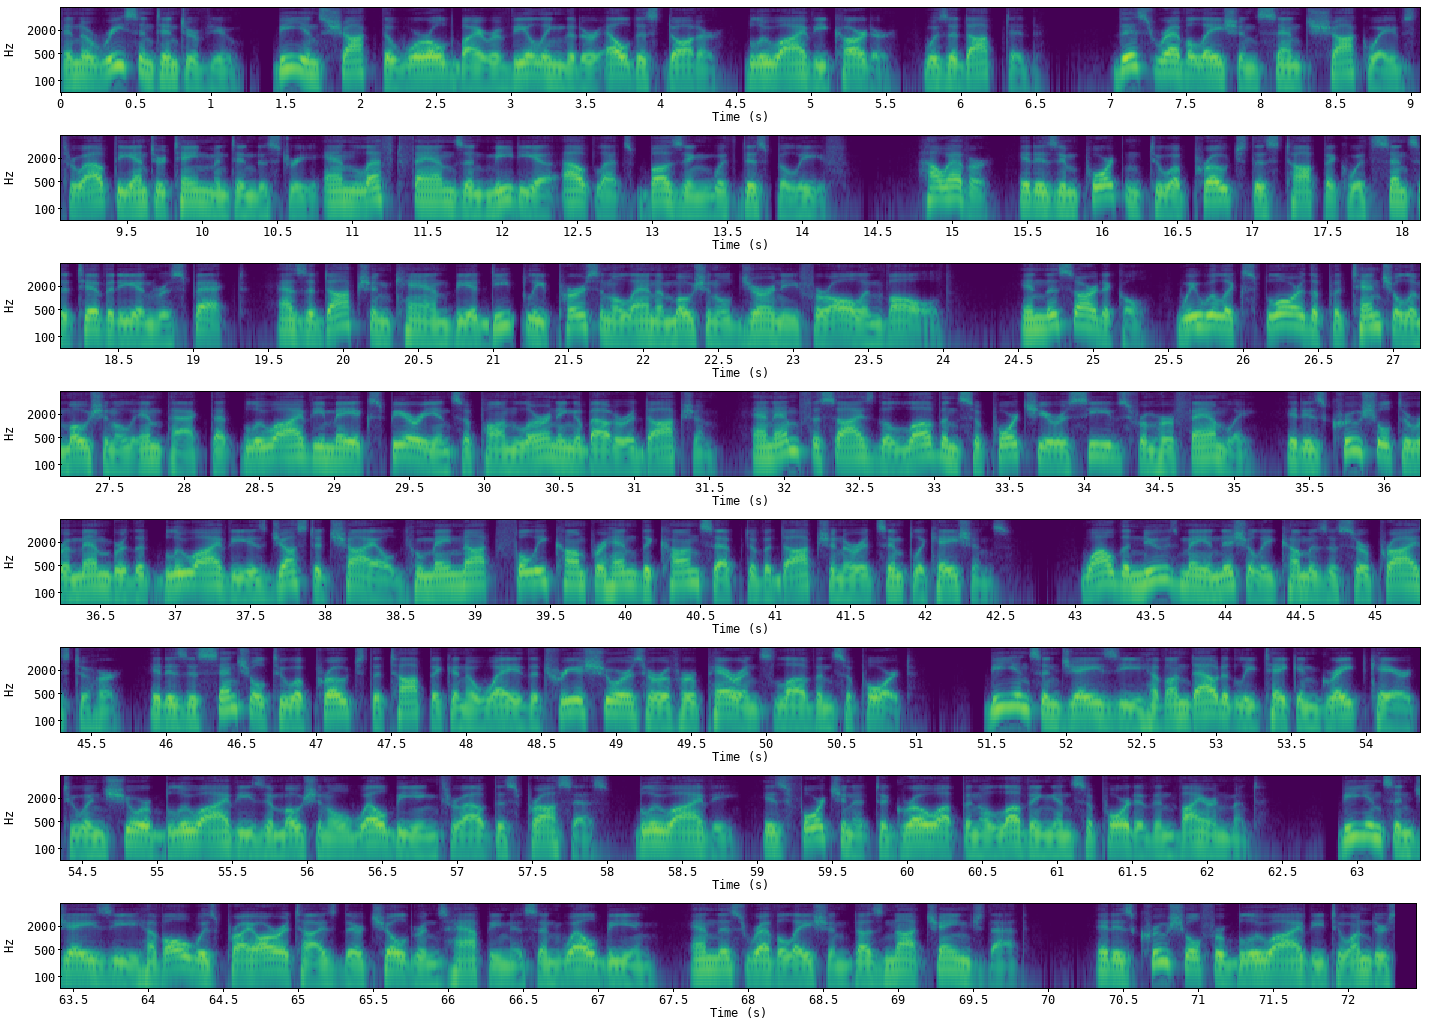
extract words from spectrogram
In a recent interview, Beyonce shocked the world by revealing that her eldest daughter, Blue Ivy Carter, was adopted. This revelation sent shockwaves throughout the entertainment industry and left fans and media outlets buzzing with disbelief. However, it is important to approach this topic with sensitivity and respect, as adoption can be a deeply personal and emotional journey for all involved. In this article, we will explore the potential emotional impact that Blue Ivy may experience upon learning about her adoption and emphasize the love and support she receives from her family it is crucial to remember that Blue Ivy is just a child who may not fully comprehend the concept of adoption or its implications. While the news may initially come as a surprise to her, it is essential to approach the topic in a way that reassures her of her parents' love and support. Beyonce and Jay-Z have undoubtedly taken great care to ensure Blue Ivy's emotional well-being throughout this process. Blue Ivy is fortunate to grow up in a loving and supportive environment. Beyonce and Jay-Z have always prioritized their children's happiness and well-being, and this revelation does not change that. It is crucial for Blue Ivy to understand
